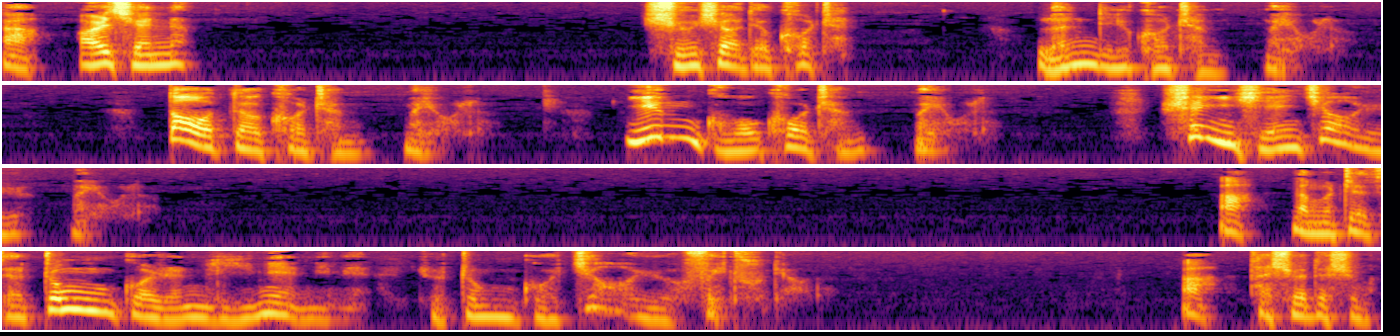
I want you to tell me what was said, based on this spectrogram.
啊，而且呢，学校的课程、伦理课程没有了，道德课程没有了，因果课程没有了，圣贤教育。那么这在中国人理念里面，就中国教育废除掉了。啊，他学的什么？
